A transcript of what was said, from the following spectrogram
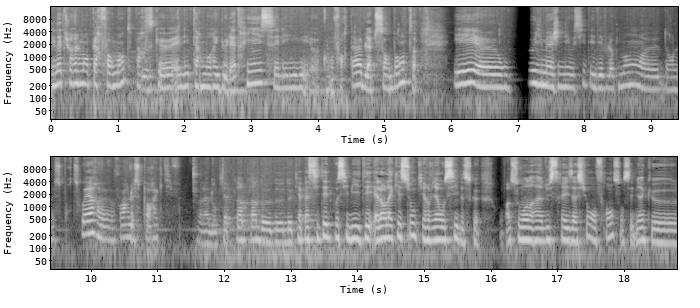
naturellement performante parce qu'elle est thermorégulatrice, elle est euh, confortable, absorbante. Et on peut imaginer aussi des développements dans le sportswear, voire le sport actif. Voilà, donc il y a plein, plein de, capacités, de possibilités. alors la question qui revient aussi, parce qu'on parle souvent de réindustrialisation en France, on sait bien que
